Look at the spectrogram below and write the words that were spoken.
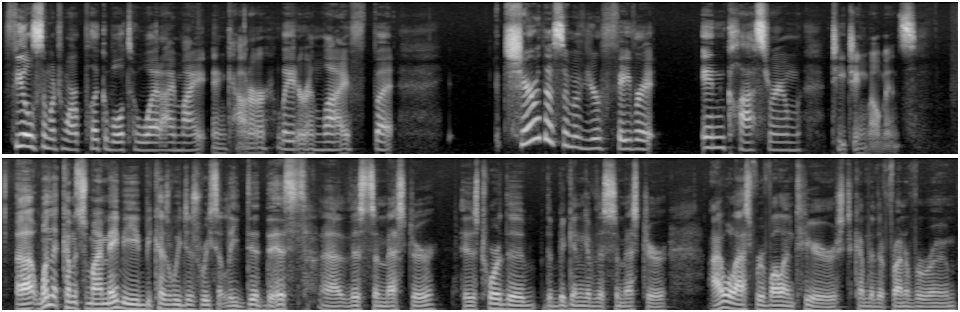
feels so much more applicable to what I might encounter later in life. But share with us some of your favorite in classroom teaching moments? Uh, one that comes to mind, maybe because we just recently did this uh, this semester, is toward the, the beginning of the semester, I will ask for volunteers to come to the front of a room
